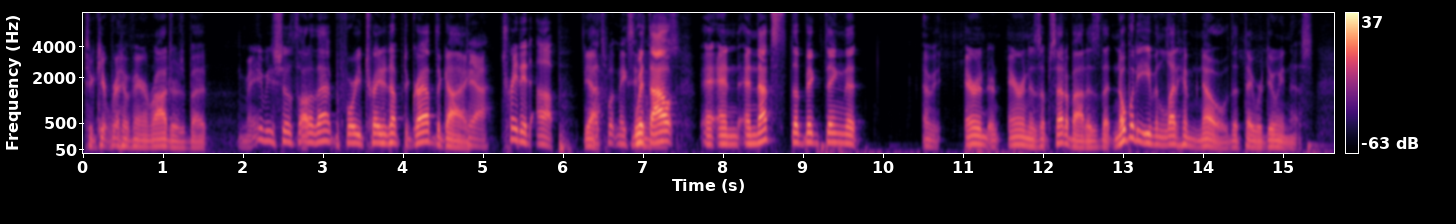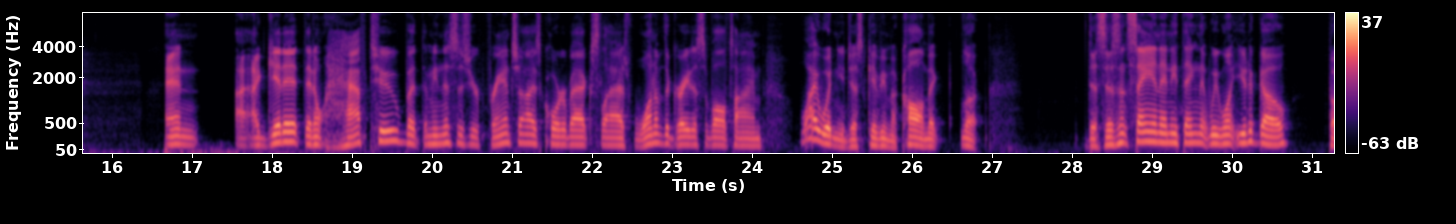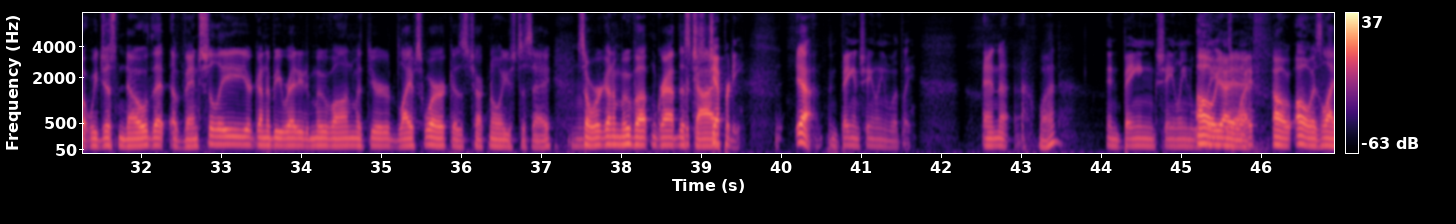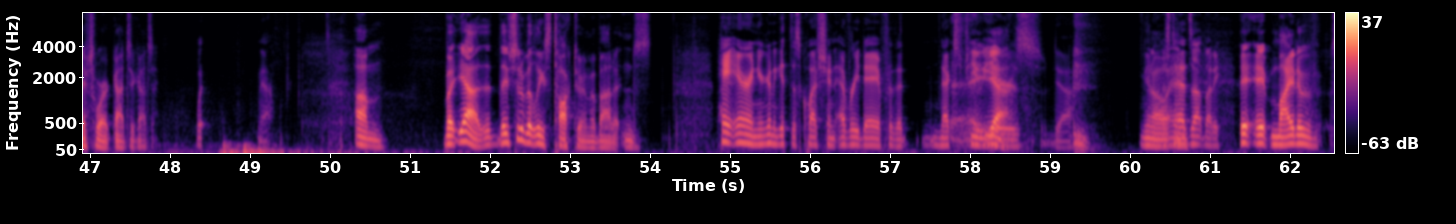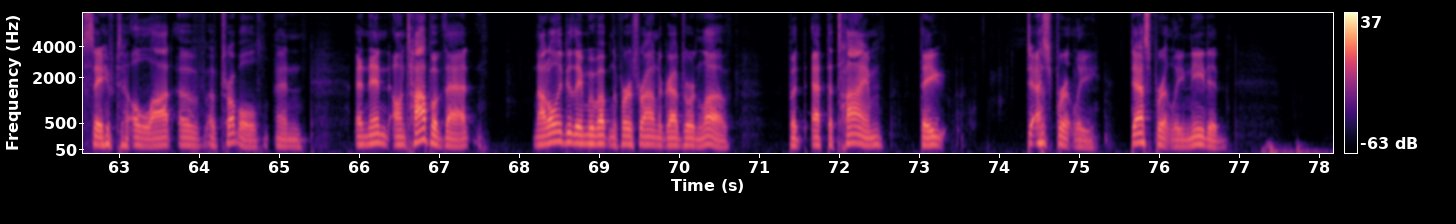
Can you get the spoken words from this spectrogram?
to get rid of Aaron Rodgers. But maybe you should have thought of that before you traded up to grab the guy. Yeah, traded up. Yeah. that's what makes it without and and that's the big thing that I mean Aaron Aaron is upset about is that nobody even let him know that they were doing this. And I, I get it; they don't have to, but I mean, this is your franchise quarterback slash one of the greatest of all time. Why wouldn't you just give him a call and be, look? this isn't saying anything that we want you to go, but we just know that eventually you're going to be ready to move on with your life's work, as Chuck Noll used to say. So we're going to move up and grab this Which guy. Jeopardy Yeah. and banging Shailene Woodley And uh, what? and banging Shailene Woodley, Oh yeah, his yeah. wife. Oh, oh, his life's work. Gotcha, gotcha. What? Yeah. Um, but yeah, they should have at least talked to him about it and just Hey, Aaron, you're gonna get this question every day for the next few Uh, yeah. years. Yeah. you know, Just a heads up, buddy. it, it might have saved a lot of of trouble and and then on top of that, not only do they move up in the first round to grab Jordan Love, but at the time they desperately, desperately needed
